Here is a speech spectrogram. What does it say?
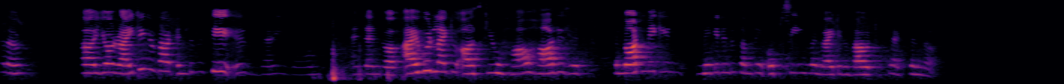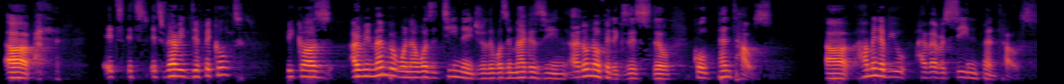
Hello. Uh, your writing about intimacy is very warm I would like to ask you how hard is it to not make it, make it into something obscene when writing about sex and love? Uh, it's, it's, it's very difficult because I remember when I was a teenager, there was a magazine, I don't know if it exists still, called Penthouse. Uh, how many of you have ever seen Penthouse?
